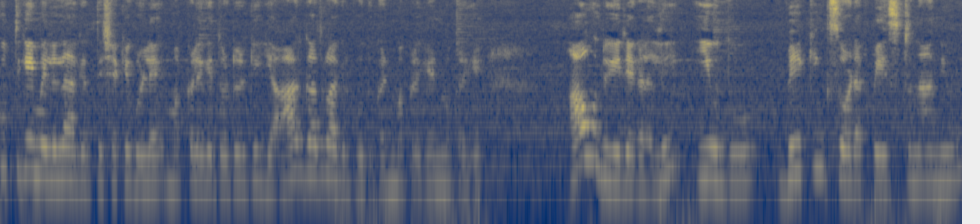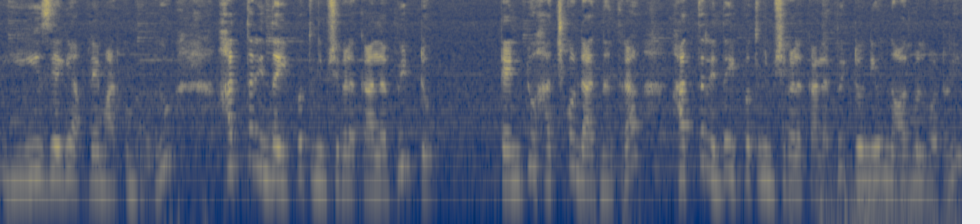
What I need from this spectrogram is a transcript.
ಕುತ್ತಿಗೆ ಮೇಲೆಲ್ಲ ಆಗಿರುತ್ತೆ ಶೆಕೆಗುಳ್ಳೆ, ಮಕ್ಕಳಿಗೆ ದೊಡ್ಡವರಿಗೆ ಯಾರಿಗಾದರೂ ಆಗಿರ್ಬೋದು ಗಂಡು ಮಕ್ಕಳಿಗೆ ಹೆಣ್ಮಕ್ಳಿಗೆ. ಆ ಒಂದು ಏರಿಯಾಗಳಲ್ಲಿ ಈ ಒಂದು ಬೇಕಿಂಗ್ ಸೋಡಾ ಪೇಸ್ಟನ್ನ ನೀವು ಈಸಿಯಾಗಿ ಅಪ್ಲೈ ಮಾಡ್ಕೊಂಡ್ಬಿಡ್ಬೋದು ಹತ್ತರಿಂದ ಇಪ್ಪತ್ತು ನಿಮಿಷಗಳ ಕಾಲ ಬಿಟ್ಟು ಟೆಂಟು ಹಚ್ಕೊಂಡಾದ ನಂತರ ಹತ್ತರಿಂದ ಇಪ್ಪತ್ತು ನಿಮಿಷಗಳ ಕಾಲ ಬಿಟ್ಟು ನೀವು ನಾರ್ಮಲ್ ವಾಟ್ರಲ್ಲಿ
